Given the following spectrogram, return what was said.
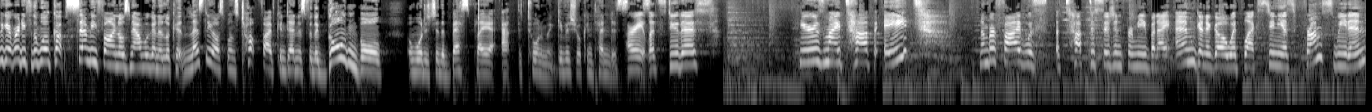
we get ready for the World Cup semi-finals now, we're going to look at Leslie Osborne's top five contenders for the Golden Ball awarded to the best player at the tournament. Give us your contenders. All right, let's do this. Here's my top eight. Number five was a tough decision for me, but I am going to go with Blackstenius from Sweden.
